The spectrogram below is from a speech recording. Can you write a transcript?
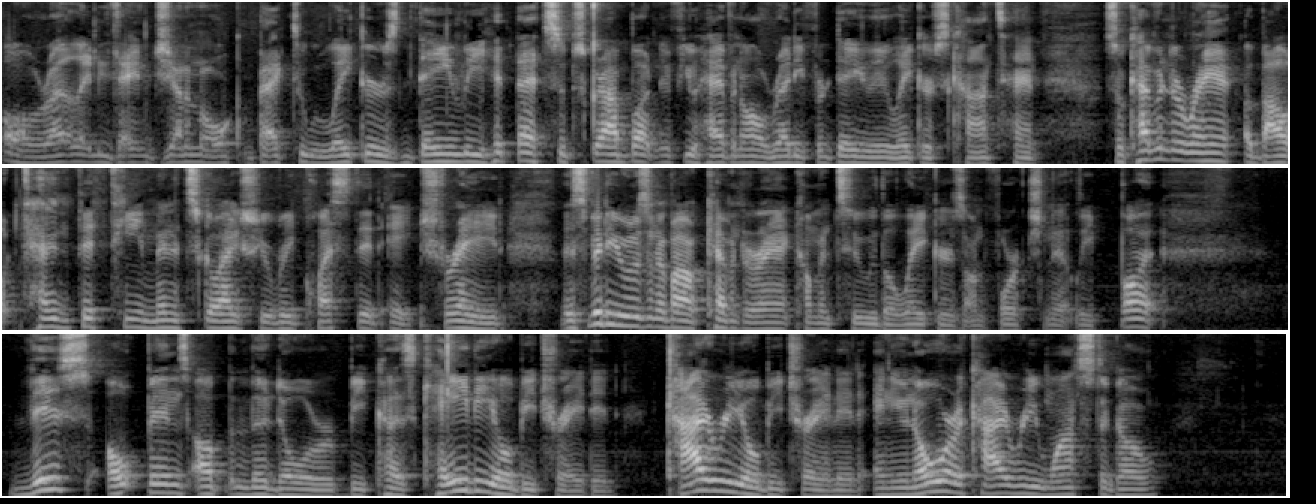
All right, ladies and gentlemen, welcome back to Lakers Daily. Hit that subscribe button if you haven't already for daily Lakers content. So, Kevin Durant, about 10 15 minutes ago, actually requested a trade. This video isn't about Kevin Durant coming to the Lakers, unfortunately, but this opens up the door because KD will be traded, Kyrie will be traded, and you know where Kyrie wants to go?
